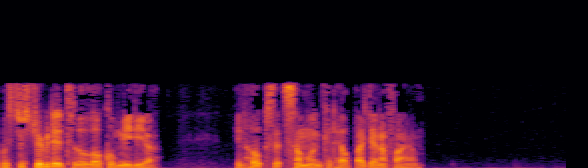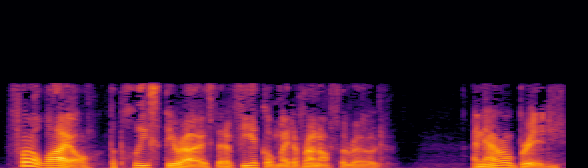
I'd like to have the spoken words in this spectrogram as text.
was distributed to the local media in hopes that someone could help identify him. For a while, the police theorized that a vehicle might have run off the road. A narrow bridge,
